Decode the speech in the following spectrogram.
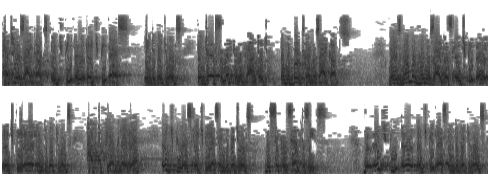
heterozygotes HBA, HBS individuals enjoy selective advantage over both homozygotes. Whereas normal homozygous HBA, HBA individuals have to fear malaria, HBS HBS individuals the sickle cell disease. The HBA, HBS individuals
